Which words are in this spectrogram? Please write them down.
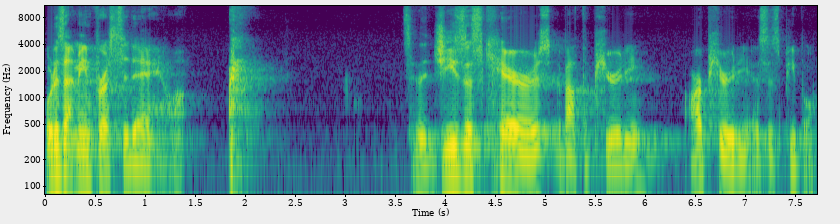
What does that mean for us today? Well, so that Jesus cares about the purity, our purity as his people.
